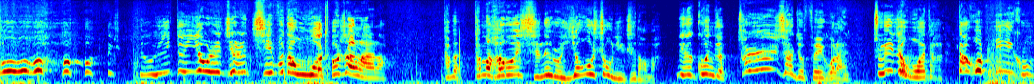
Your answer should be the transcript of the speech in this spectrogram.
哦，有一对妖人竟然欺负到我头上来了。他们他们还会使那种妖兽，你知道吗？那个棍子呲儿一下就飞过来，追着我打，打我屁股，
